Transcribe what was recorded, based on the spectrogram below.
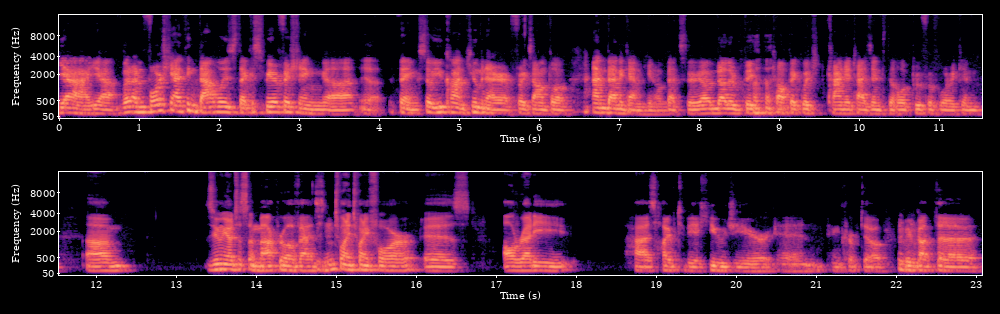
Yeah, yeah. But unfortunately, I think that was like a spearphishing uh, Yeah. thing. So you can't human error, for example. And then again, you know, that's another big topic which kind of ties into the whole proof of work. And Um, zooming out to some macro events, Mhm. 2024 is already has hyped to be a huge year in, in crypto. We've Mhm. got the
